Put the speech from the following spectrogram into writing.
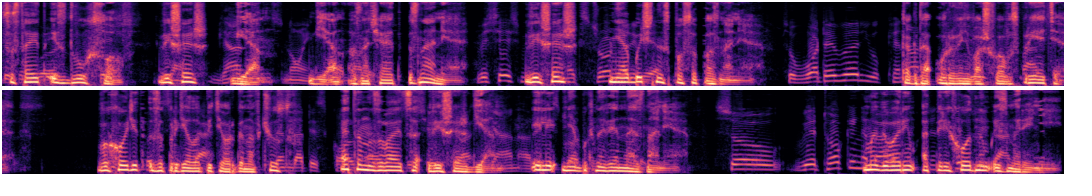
состоит из двух слов — вишеш — гьян. Гьян означает «знание». Вишеш — необычный способ познания. Когда уровень вашего восприятия выходит за пределы пяти органов чувств, это называется вишеш-гьян или необыкновенное знание. Мы говорим о переходном измерении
